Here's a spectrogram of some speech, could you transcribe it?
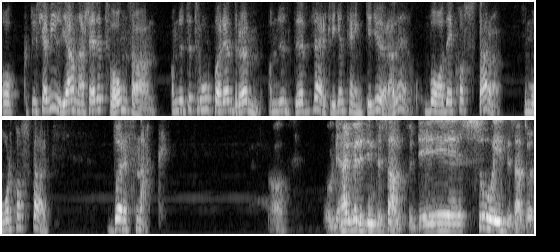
Och du ska vilja, annars är det tvång, sa han. Om du inte tror på det är en dröm, om du inte verkligen tänker göra det, vad det kostar, för mål kostar, då är det snack. Ja. Och det här är väldigt intressant, för det är så intressant. Jag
